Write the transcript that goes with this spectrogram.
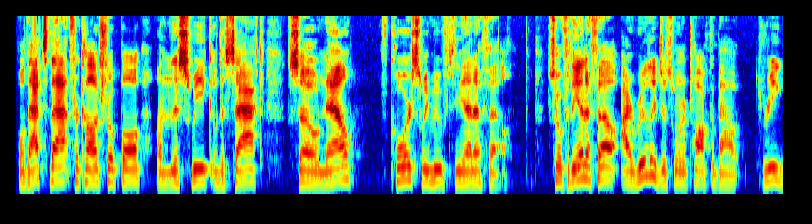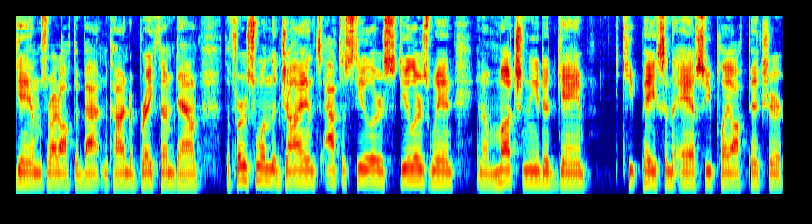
Well, that's that for college football on this week of the SAC. So now, of course, we move to the NFL. So for the NFL, I really just want to talk about three games right off the bat and kind of break them down. The first one, the Giants at the Steelers. Steelers win in a much needed game keep pace in the AFC playoff picture.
